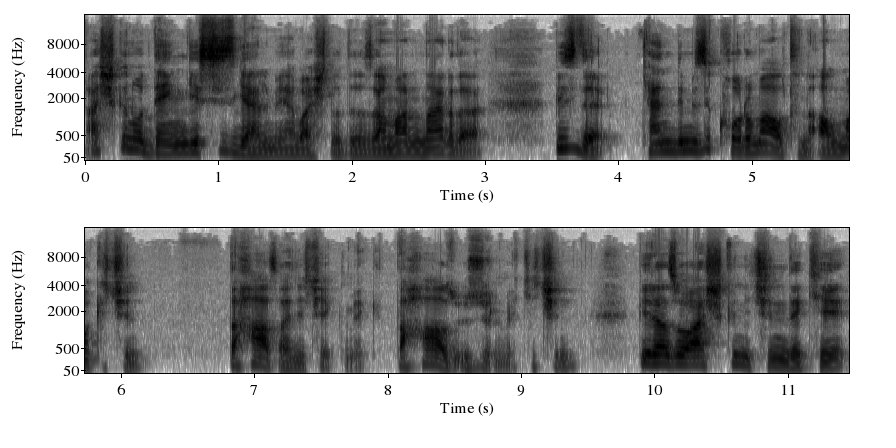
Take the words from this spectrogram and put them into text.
Aşkın o dengesiz gelmeye başladığı zamanlarda biz de kendimizi koruma altına almak için daha az acı çekmek, daha az üzülmek için biraz o aşkın içindeki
